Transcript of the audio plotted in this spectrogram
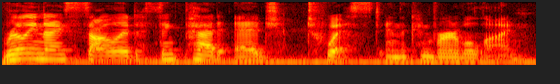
really nice solid ThinkPad Edge twist in the convertible line.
